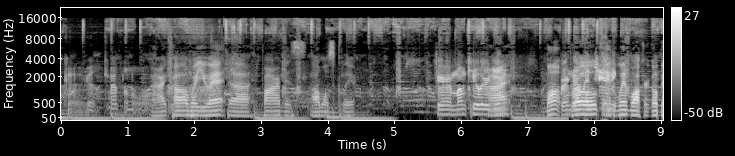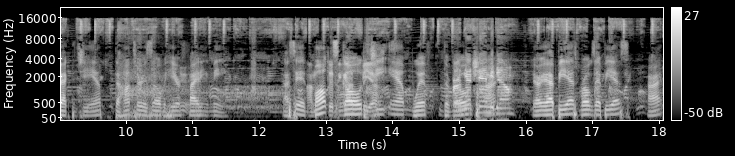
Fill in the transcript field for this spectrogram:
Okay, got trapped on the wall. All right, call where you at. Uh, farm is almost clear. Fearing Monk Healer All again. right, Monk, Burn Rogue, and. Windwalker go back to GM. The hunter is over here fighting me. I said I'm monks sitting go to GM with the Burn rogue. that Shammy All right. down. Are you at BS? Rogues at BS? All right.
